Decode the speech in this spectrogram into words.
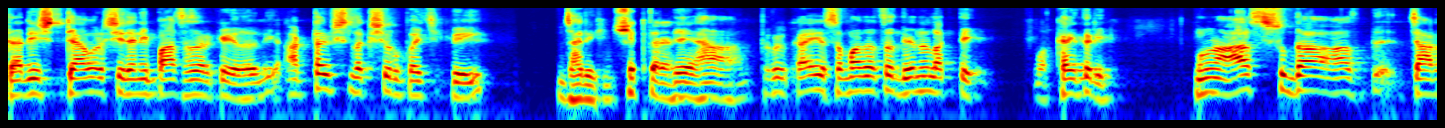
त्या दिवशी त्या वर्षी त्यांनी पाच हजार केळी लावली. अठ्ठावीस लक्ष रुपयाची केळी झाली. शेतकऱ्यांना. हे हा. तर काय समाजाचं देणं लागते काहीतरी. म्हणून आज सुद्धा आज चार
